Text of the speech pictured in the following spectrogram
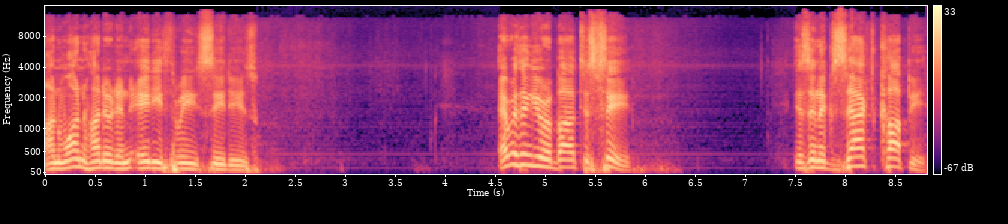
on 183 CDs. Everything you're about to see is an exact copy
